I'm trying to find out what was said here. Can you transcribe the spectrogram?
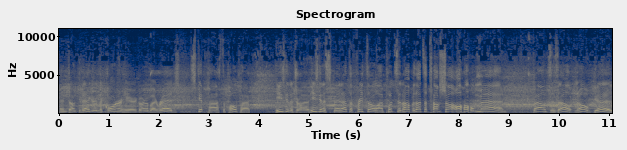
And Duncan Edgar in the corner here, guarded by Reg. Skip past to Popek. He's going to drive. He's going to spin at the free throw line. Puts it up, but that's a tough shot. Oh man, bounces out. No good.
